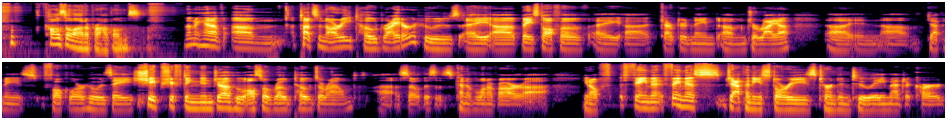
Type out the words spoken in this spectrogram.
caused a lot of problems. Then we have um, Tatsunari Toad Rider, who's a uh, based off of a uh, character named um, Jiraiya uh, in um, Japanese folklore, who is a shape shifting ninja who also rode toads around. Uh, so this is kind of one of our uh, you know f- famous famous Japanese stories turned into a magic card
